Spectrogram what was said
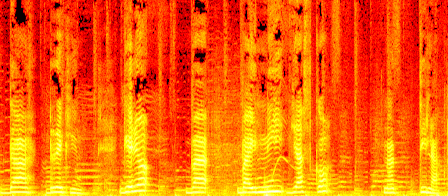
da rekin. Gero ba, bainillazko natilak.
